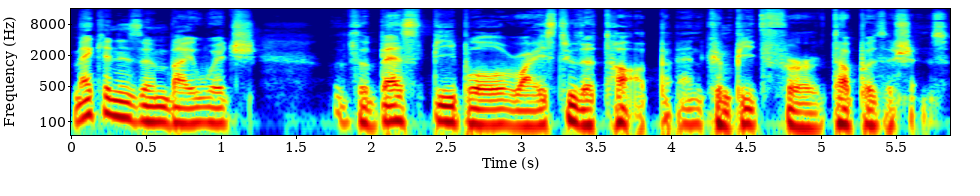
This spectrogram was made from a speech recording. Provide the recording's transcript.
mechanism by which the best people rise to the top and compete for top positions.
